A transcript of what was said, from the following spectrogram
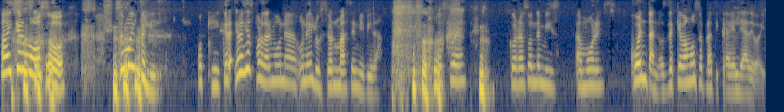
¡Ay, qué hermoso! Estoy muy feliz. Ok, gra- gracias por darme una, una ilusión más en mi vida. Josué, corazón de mis amores, cuéntanos, ¿de qué vamos a platicar el día de hoy?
